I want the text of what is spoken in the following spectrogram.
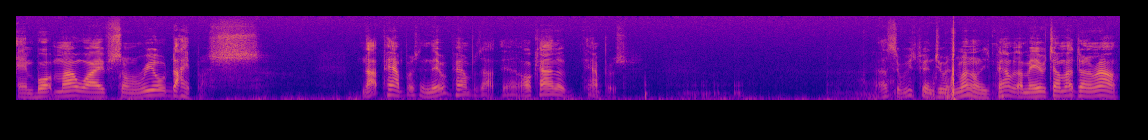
and bought my wife some real diapers. Not Pampers, and there were Pampers out there, all kind of Pampers. I said, we spend too much money on these Pampers. I mean, every time I turn around,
